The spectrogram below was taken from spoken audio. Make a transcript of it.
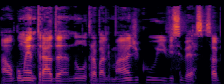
alguma entrada no trabalho mágico e vice-versa, sabe?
